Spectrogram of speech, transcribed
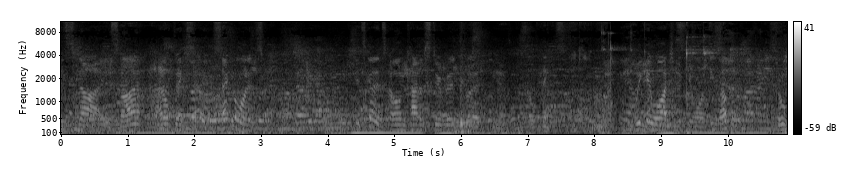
It's not. It's not. I don't think so. The second one is. It's got its own kind of stupid, but Yeah. Oh, thank you. We can watch it if you want. Okay. Cool.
